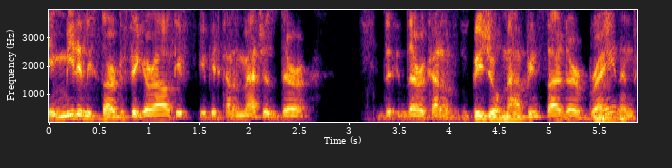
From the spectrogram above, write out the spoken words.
immediately start to figure out if, if it kind of matches their their kind of visual map inside their brain and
